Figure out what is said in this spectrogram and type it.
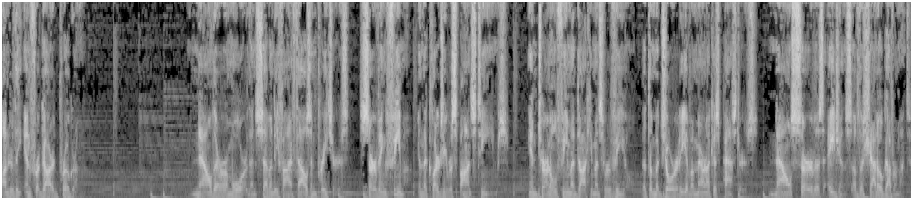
under the InfraGard program. Now there are more than 75,000 preachers serving FEMA in the clergy response teams. Internal FEMA documents reveal that the majority of America's pastors now serve as agents of the shadow government.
